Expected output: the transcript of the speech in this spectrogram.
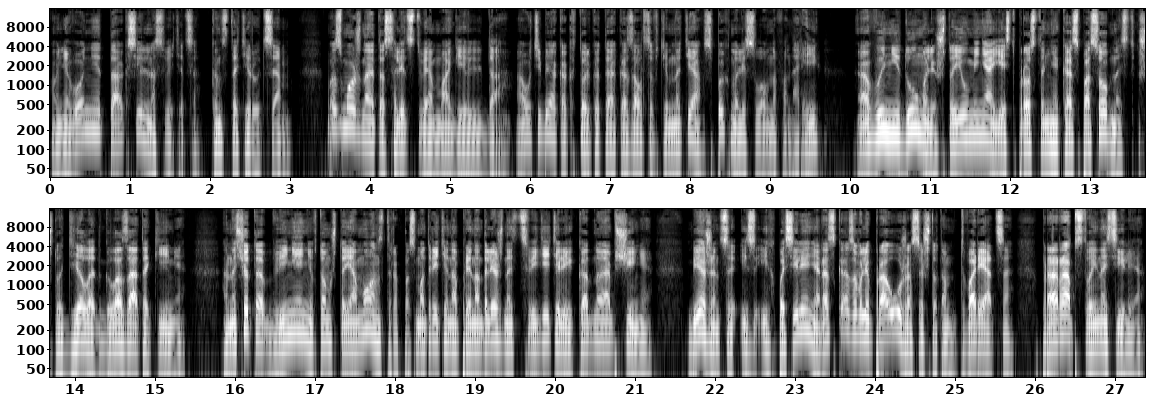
«У него не так сильно светится», — констатирует Сэм. «Возможно, это следствие магии льда, а у тебя, как только ты оказался в темноте, вспыхнули словно фонари». «А вы не думали, что и у меня есть просто некая способность, что делает глаза такими? А насчет обвинений в том, что я монстр, посмотрите на принадлежность свидетелей к одной общине. Беженцы из их поселения рассказывали про ужасы, что там творятся, про рабство и насилие.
